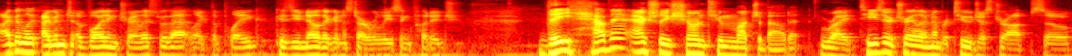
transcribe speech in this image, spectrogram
I've been like I've been avoiding trailers for that like the plague because you know they're gonna start releasing footage. They haven't actually shown too much about it. Right. Teaser trailer number two just dropped. So,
